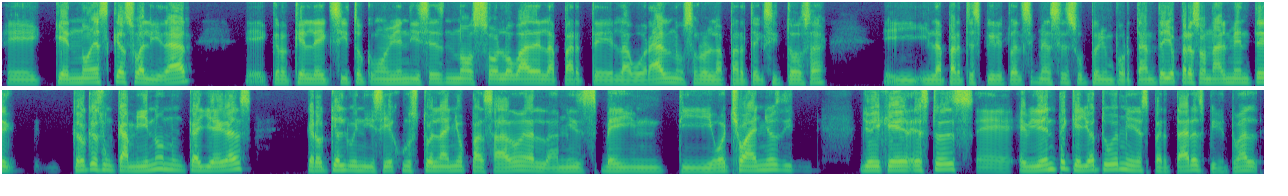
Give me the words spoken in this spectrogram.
que no es casualidad, eh, creo que el éxito, como bien dices, no solo va de la parte laboral, no solo la parte exitosa, y, la parte espiritual se me hace súper importante. Yo personalmente creo que es un camino, nunca llegas. Creo que lo inicié justo el año pasado, a, mis 28 años. Yo dije, esto es eh, evidente que yo tuve mi despertar espiritual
